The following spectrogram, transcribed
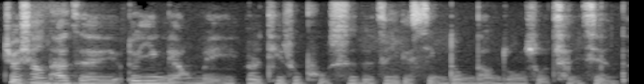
就像他在对应梁梅而提出普世的这个行动当中所呈现的，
